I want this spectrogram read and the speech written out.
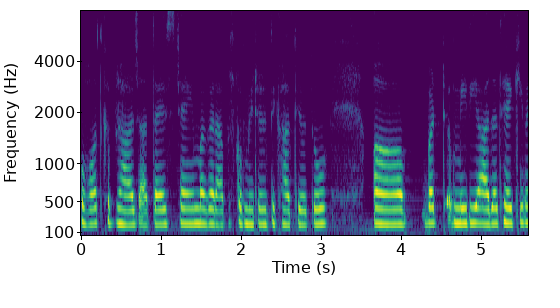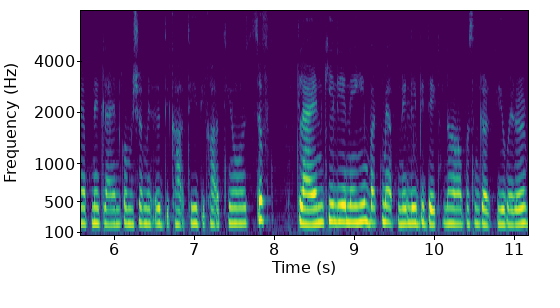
बहुत घबरा जाता है इस टाइम अगर आप उसको मिरर दिखाते हो तो। बट uh, मेरी आदत है कि मैं अपने क्लाइंट को हमेशा मिरर दिखाती ही दिखाती हूँ। सिर्फ़ क्लाइंट के लिए नहीं बट मैं अपने लिए भी देखना पसंद करती हूँ मिरर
